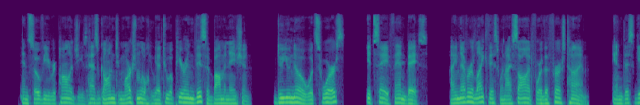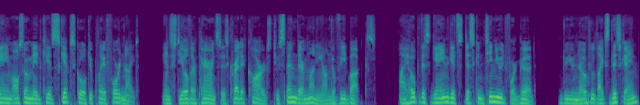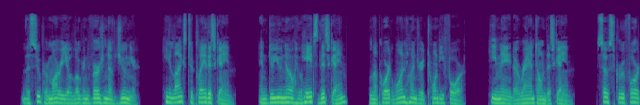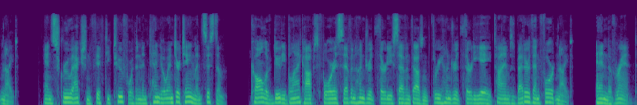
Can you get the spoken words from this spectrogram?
And so V Apologies has gone to Marshmello who had to appear in this abomination. Do you know what's worse? It's a fan base. I never liked this when I saw it for the first time. And this game also made kids skip school to play Fortnite. And steal their parents' credit cards to spend their money on the V-Bucks. I hope this game gets discontinued for good. Do you know who likes this game? The Super Mario Logan version of Junior. He likes to play this game. And do you know who hates this game? Laporte 124. He made a rant on this game. So screw Fortnite. And screw Action 52 for the Nintendo Entertainment System. Call of Duty Black Ops 4 is 737,338 times better than Fortnite. End of rant.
